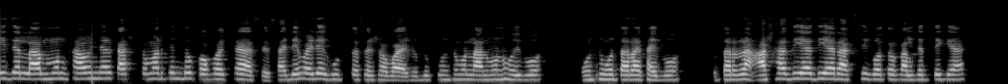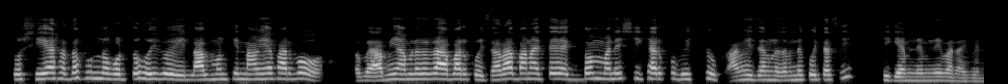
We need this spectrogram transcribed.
এই যে লালমন খাওয়ানোর কাস্টমার কিন্তু অপেক্ষা আছে সাইডে ফাইডে ঘুরতেছে সবাই। শুধু কোন সময় লালমন হইব, কোন সময় তারা খাইবো। তারা আশা দিয়া দিয়া রাখছি গতকালকের থেকে। তো সে আশা তো পূর্ণ করতে হইবই। লালমন কি নামিয়ে পারব? তবে আমি আপনারা আবার কই, যারা বানাইতে একদম মানে শিখার খুব ইচ্ছুক, আমি যেমন যেমন কইতাছি, ঠিক এমনি এমনি বানাইবেন।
